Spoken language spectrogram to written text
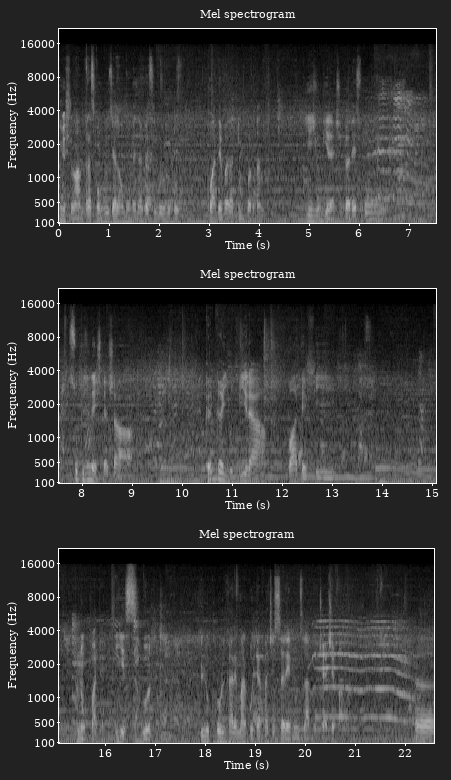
Nu știu, am tras concluzia la un moment dat că singurul lucru cu adevărat important e iubirea și că restul suplinește așa. Cred că iubirea poate fi nu poate. E sigur lucrul care m-ar putea face să renunț la tot ceea ce fac. Uh,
